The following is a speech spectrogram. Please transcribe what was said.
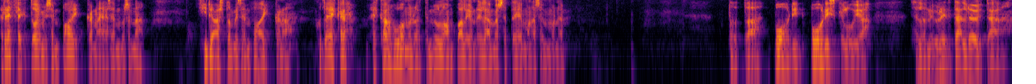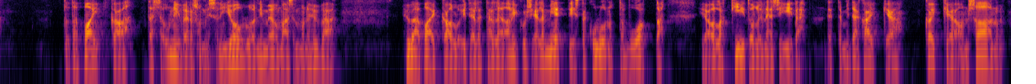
reflektoimisen paikkana ja semmoisena hidastamisen paikkana. Kuten ehkä, ehkä on huomannut, että minulla on paljon elämässä teemana semmoinen tota, pohdi, pohdiskelu ja sellainen yritetään löytää tota, paikkaa tässä universumissa, niin joulu on nimenomaan semmoinen hyvä, hyvä paikka ollut itselle tälle aikuisille miettiä sitä kulunutta vuotta ja olla kiitollinen siitä, että mitä kaikkea, kaikkea on saanut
